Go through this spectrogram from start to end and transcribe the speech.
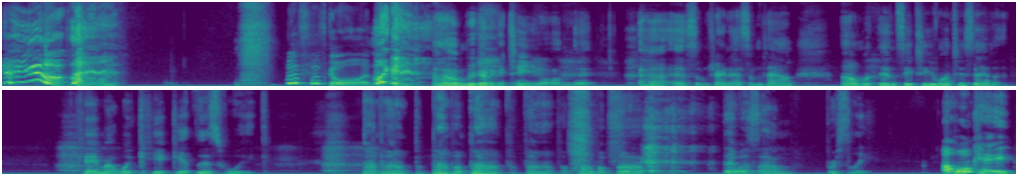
he is. Let's go on. Like, um, we're gonna continue on the uh, SM train, SM town, um, with NCT one two seven. Came out with Kick It this week. That was um Bruce Lee. Oh, okay.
